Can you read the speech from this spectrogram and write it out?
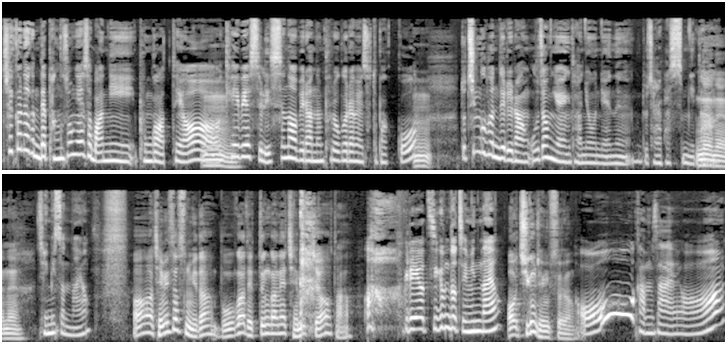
최근에 근데 방송에서 많이 본 것 같아요. 음. KBS 리스너비라는 프로그램에서도 봤고, 음, 또 친구분들이랑 우정 여행 다녀온 예능도 잘 봤습니다. 네네네 재밌었나요? 어 재밌었습니다. 뭐가 됐든 간에 재밌죠 다. 그래요? 지금도 재밌나요? 어 지금 재밌어요. 오, 감사해요.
